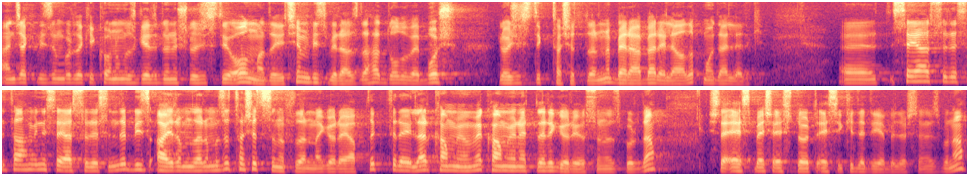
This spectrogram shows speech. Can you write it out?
Ancak bizim buradaki konumuz geri dönüş lojistiği olmadığı için biz biraz daha dolu ve boş lojistik taşıtlarını beraber ele alıp modelledik. Ee, seyahat süresi, tahmini seyahat süresinde biz ayrımlarımızı taşıt sınıflarına göre yaptık. Trailer, kamyon ve kamyonetleri görüyorsunuz burada. İşte S5, S4, S2 de diyebilirsiniz buna.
